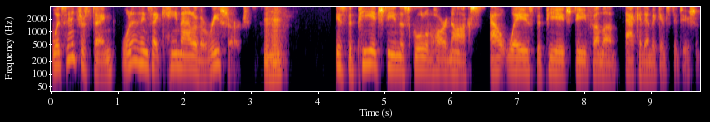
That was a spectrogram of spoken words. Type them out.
what's interesting, one of the things that came out of the research mm-hmm. is the PhD in the School of Hard Knocks outweighs the PhD from a academic institution.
